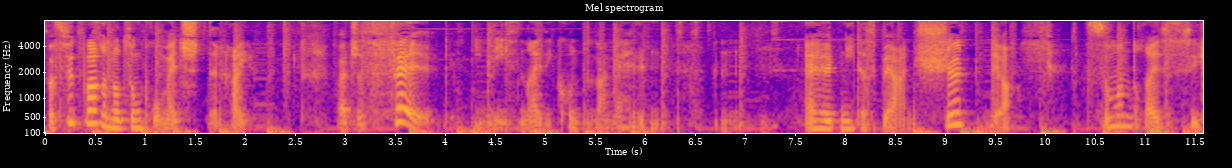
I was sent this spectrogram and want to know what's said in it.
Verfügbare Nutzung pro Match 3. Falsches Feld. Die nächsten 3 Sekunden lang erhalten, erhält Nitas Bär ein Schild, der 35%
